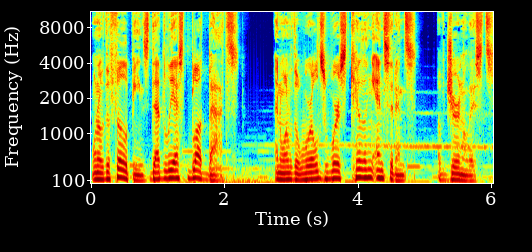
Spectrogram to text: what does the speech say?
one of the Philippines' deadliest bloodbaths and one of the world's worst killing incidents of journalists.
